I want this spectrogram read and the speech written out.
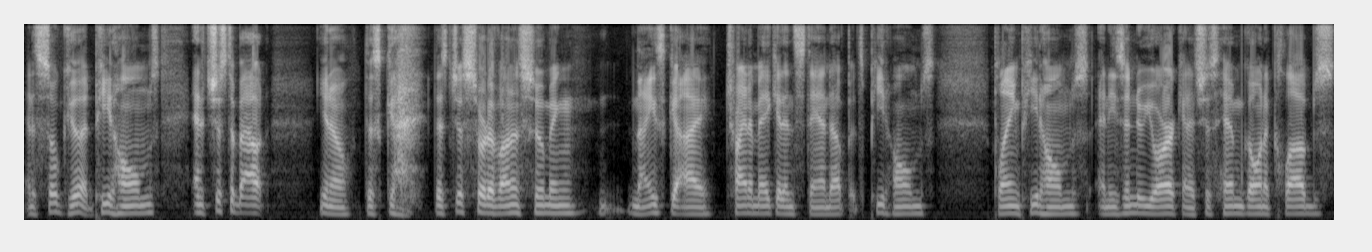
and it's so good. Pete Holmes, and it's just about you know, this guy, this just sort of unassuming, nice guy trying to make it in stand up. It's Pete Holmes playing Pete Holmes, and he's in New York, and it's just him going to clubs,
